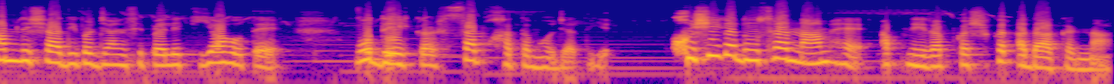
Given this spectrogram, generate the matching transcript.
हमने शादी पर जाने से पहले किया होता है, वो देखकर सब खत्म हो जाती है। खुशी का दूसरा नाम है अपने रब का शुक्र अदा करना।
